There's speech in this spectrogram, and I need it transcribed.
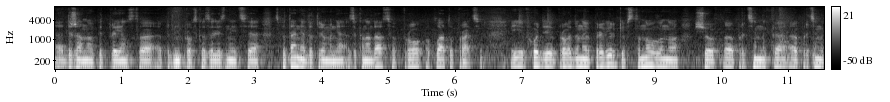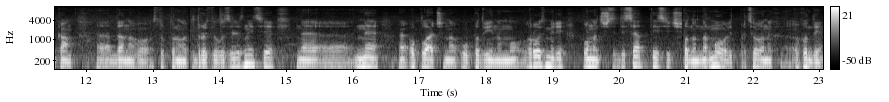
е, державного підприємства Придніпровська залізниця з питання дотримання законодавства про оплату праці. І в ході проведеної перевірки встановлено, що е, працівника, працівникам даного структурного підрозділу залізниці не оплачено у подвійному розмірі понад 60 тисяч понаднормово відпрацьованих годин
